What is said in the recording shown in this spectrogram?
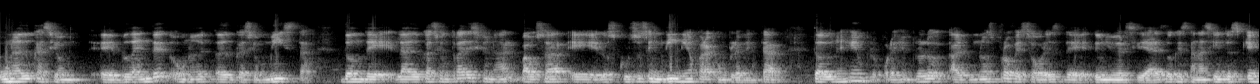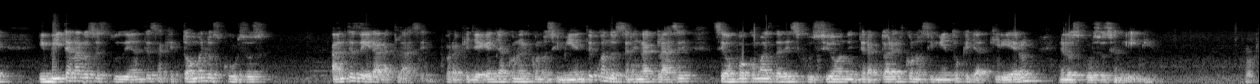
una educación eh, blended o una educación mixta donde la educación tradicional va a usar eh, los cursos en línea para complementar. Te doy un ejemplo, por ejemplo, algunos profesores de, universidades lo que están haciendo es que invitan a los estudiantes a que tomen los cursos antes de ir a la clase, para que lleguen ya con el conocimiento y cuando estén en la clase sea un poco más de discusión, de interactuar el conocimiento que ya adquirieron en los cursos en línea. Ok.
